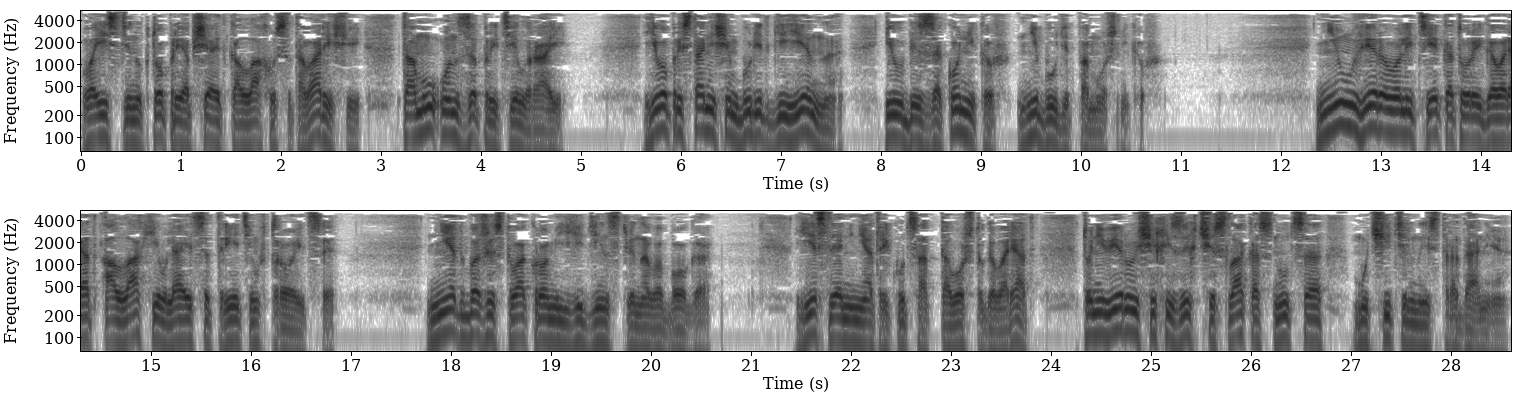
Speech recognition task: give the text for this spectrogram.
Воистину, кто приобщает к Аллаху сотоварищей, тому он запретил рай. Его пристанищем будет гиенна, и у беззаконников не будет помощников. Не уверовали те, которые говорят, Аллах является третьим в Троице. Нет божества, кроме единственного Бога. Если они не отрекутся от того, что говорят, то неверующих из их числа коснутся мучительные страдания.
